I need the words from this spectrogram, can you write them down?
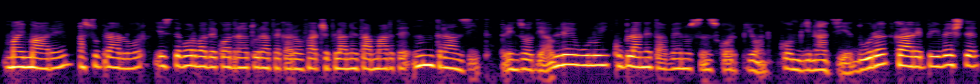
mai mare asupra lor. Este vorba de quadratura pe care o face planeta Marte în tranzit prin zodia leului cu planeta Venus în scorpion. Combinație dură care privește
